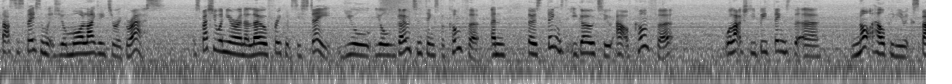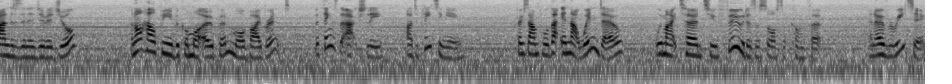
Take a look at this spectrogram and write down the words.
that's the space in which you're more likely to regress. Especially when you're in a low frequency state you'll you'll go to things for comfort. And those things that you go to out of comfort will actually be things that are not helping you expand as an individual are not helping you become more open more vibrant but things that actually are depleting you. For example that in that window we might turn to food as a source of comfort and overeating.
